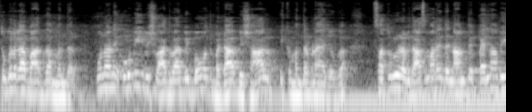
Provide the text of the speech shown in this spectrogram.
ਤੁਗਲਕਾਬਾਦ ਦਾ ਮੰਦਿਰ, ਉਹਨਾਂ ਨੇ ਉਹ ਵੀ ਵਿਸ਼ਵਾਸ ਦਿਵਾਇਆ ਵੀ ਬਹੁਤ ਵੱਡਾ, ਵਿਸ਼ਾਲ ਇੱਕ ਮੰਦਿਰ ਬਣਾਇਆ ਜਾਊਗਾ। ਸਤਿਗੁਰੂ ਰਵਿਦਾਸ ਮਹਾਰਾਜ ਦੇ ਨਾਮ ਤੇ ਪਹਿਲਾਂ ਵੀ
